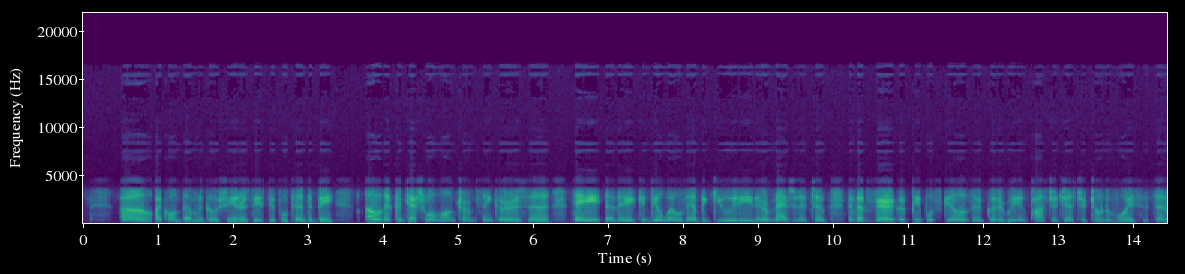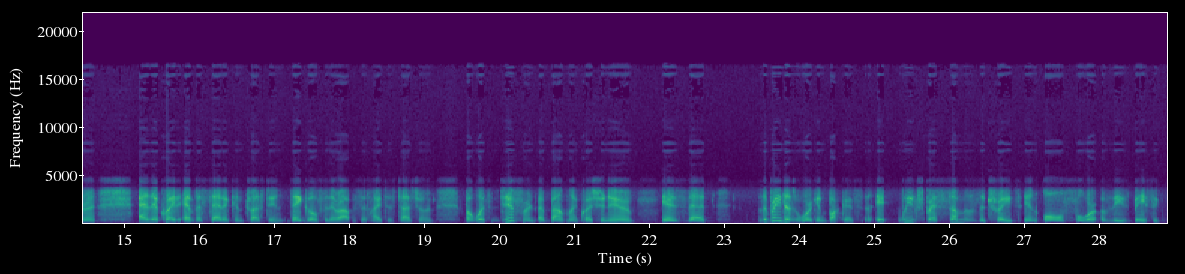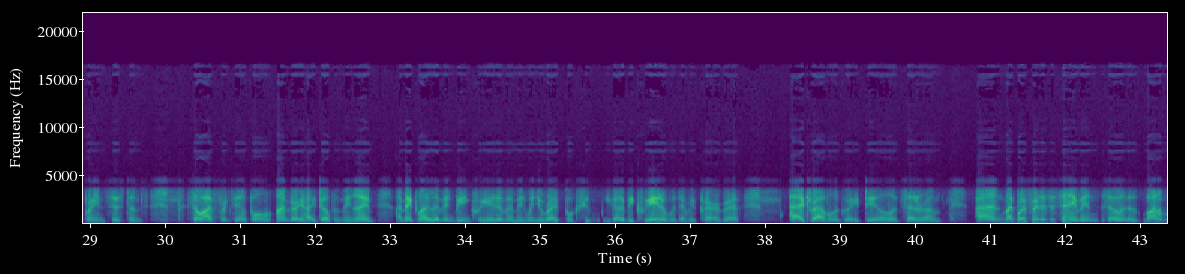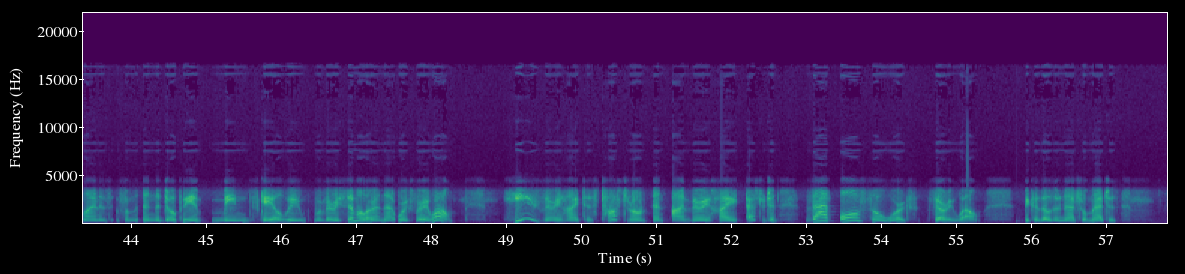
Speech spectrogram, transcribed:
Uh, I call them negotiators. These people tend to be oh, they're contextual, long-term thinkers. Uh, they uh, they can deal well with ambiguity. They're imaginative. They've got very good people skills. They're good at reading posture, gesture, tone of voice, etc. And they're quite empathetic and trusting. They go for their opposite, high testosterone. But what's different about my questionnaire is that the brain doesn't work in buckets. It, we express some of the traits in all four of these basic brain systems. So I, for example, I'm very high dopamine. I I make my living being creative. I mean, when you write books, you you got to be creative with every paragraph. I travel a great deal, etc. And my boyfriend is the same. And so, bottom line is, from in the dopamine scale, we we're very similar, and that works very well. He's very high testosterone, and I'm very high estrogen. That also works very well because those are natural matches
